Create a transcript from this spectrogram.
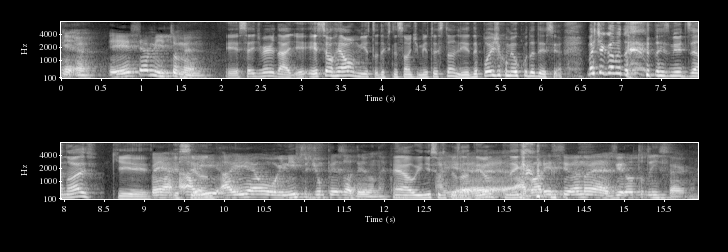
É, esse é mito mesmo. Esse é de verdade. Esse é o real mito, a definição de mito é Stan Lee. Depois de comer o cu da DC. Mas chegamos em 2019, que Bem, esse aí, ano aí é o início de um pesadelo, né? cara? é o início Aí pesadelo. é- né? Agora esse ano é, virou tudo inferno.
